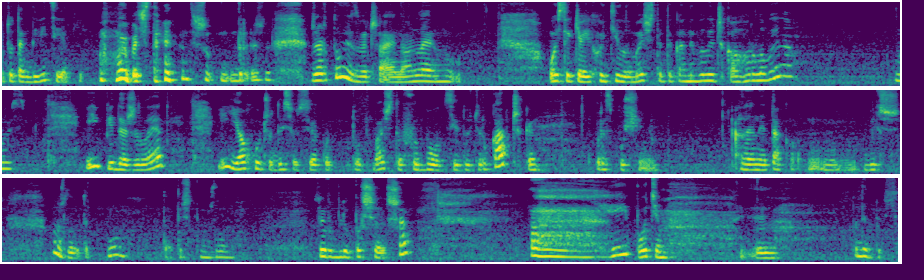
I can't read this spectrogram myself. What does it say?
Ото так дивіться, як є. Вибачте, жартую, звичайно, але ну, ось як я і хотіла, бачите, така невеличка горловина. Ось. І піде жилет. І я хочу десь ось як от тут, бачите, в футболці йдуть рукавчики при спущенні. Але не так більш, можливо, так, ну, так трішки можливо. Зроблю поширше. А, І потім е, подивлюсь.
